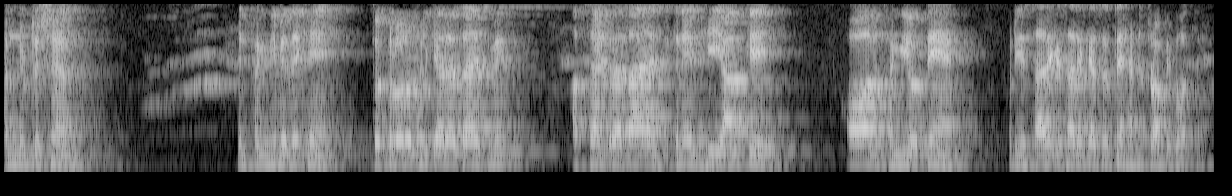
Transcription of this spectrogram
हम न्यूट्रिशन इन फंगी में देखें तो क्लोरोफिल क्या रहता है इसमें? अपसेंट रहता है। जितने भी आपके ऑल फंगी होते हैं, और ये सारे के सारे कैसे होते हैं? हेट्रोट्रॉपिक होते हैं।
